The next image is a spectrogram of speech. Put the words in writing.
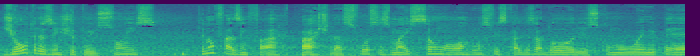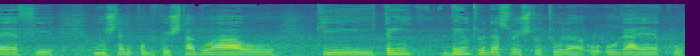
de outras instituições que não fazem parte das forças, mas são órgãos fiscalizadores, como o MPF, Ministério Público Estadual, que tem dentro da sua estrutura o, o GAECO,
